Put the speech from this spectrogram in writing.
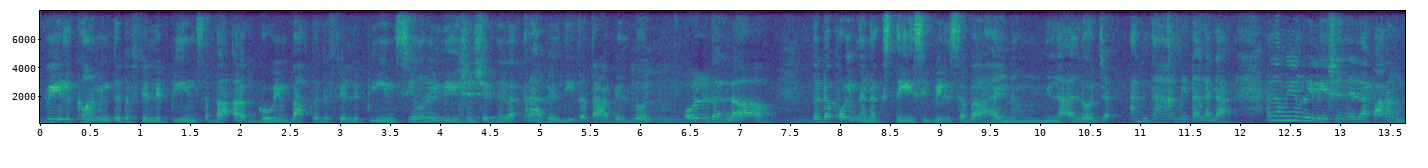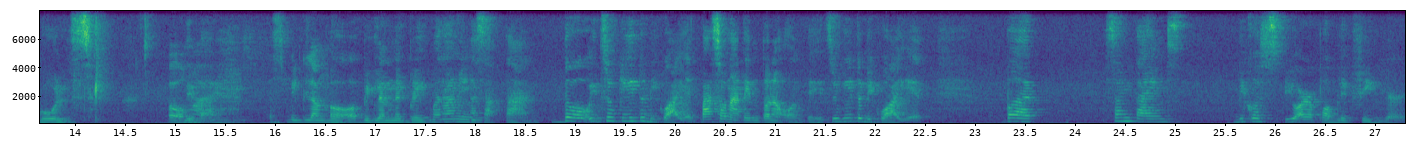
Will coming to the Philippines, ba, uh, going back to the Philippines, yung relationship nila, travel dito, travel doon, Mm-mm. all the love. To the point na nagstay si Will sa bahay ng nila Alodia, ang dami talaga. Alam mo yung relation nila parang goals. Oo Di nga. ba? Tapos biglang, Oo, biglang nag-break, maraming nasaktan. Though, it's okay to be quiet. Pasok natin to na onte. It's okay to be quiet. But, sometimes, because you are a public figure,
